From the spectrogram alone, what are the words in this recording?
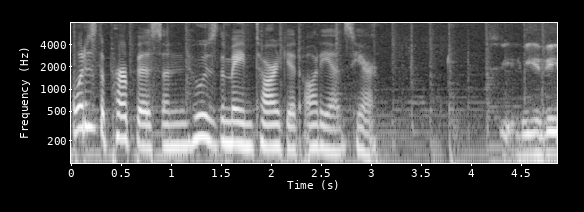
what is the purpose and who is the main target audience here? the, the,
